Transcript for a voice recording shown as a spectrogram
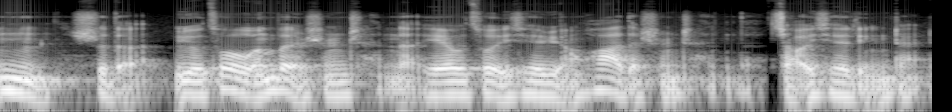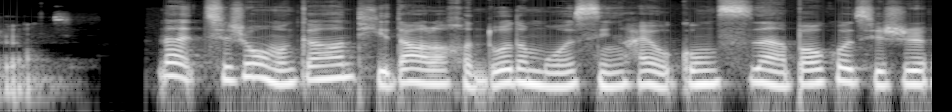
嗯，是的，有做文本生成的，也有做一些原画的生成的，找一些灵感这样子。那其实我们刚刚提到了很多的模型，还有公司啊，包括其实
